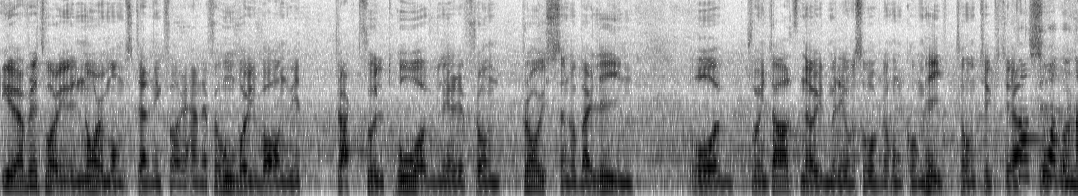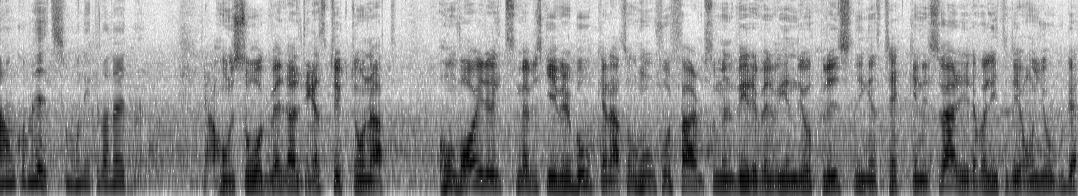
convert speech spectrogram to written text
i övrigt var det en enorm omställning för henne för hon var ju van vid ett praktfullt hov nere från Preussen och Berlin och var inte alls nöjd med det hon såg när hon kom hit. Hon tyckte Vad att, såg hon eh, när hon kom hit som hon inte var nöjd med? Ja, hon såg väl, dels tyckte hon att hon var ju lite som jag beskriver i boken, alltså hon får färg som en virvelvind i upplysningens tecken i Sverige. Det var lite det hon gjorde.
